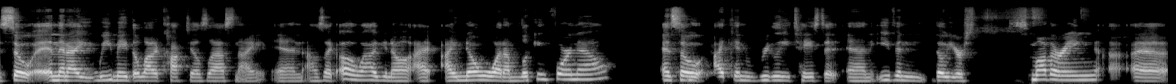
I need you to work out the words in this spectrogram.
so and then i we made a lot of cocktails last night and i was like oh wow you know i i know what i'm looking for now and so mm-hmm. i can really taste it and even though you're smothering a,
